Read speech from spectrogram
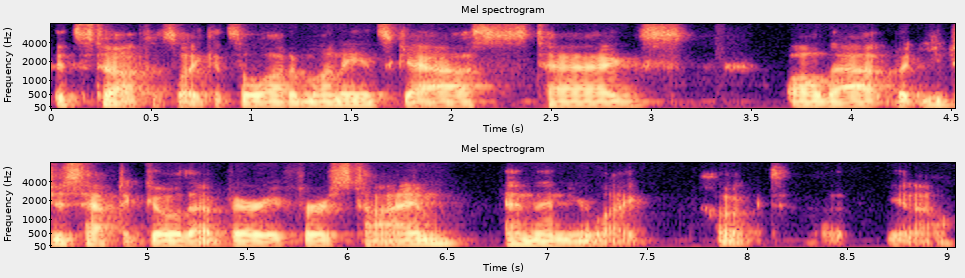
It's tough. It's like it's a lot of money. It's gas, tags, all that. But you just have to go that very first time, and then you're like hooked. You know.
